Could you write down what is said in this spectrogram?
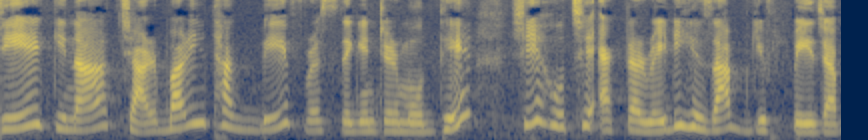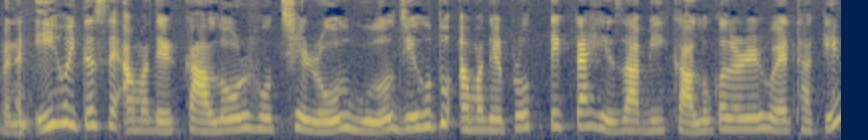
যে কিনা চারবারই থাকবে ফার্স্ট সেকেন্ডের মধ্যে, সে হচ্ছে একটা রেডি হিজাব গিফট পেয়ে যাবেন। এই হইতেছে আমাদের কালোর হচ্ছে রোলগুলো, যেহেতু আমাদের প্রত্যেকটা হেজাবই কালো কালারের হয়ে থাকে।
